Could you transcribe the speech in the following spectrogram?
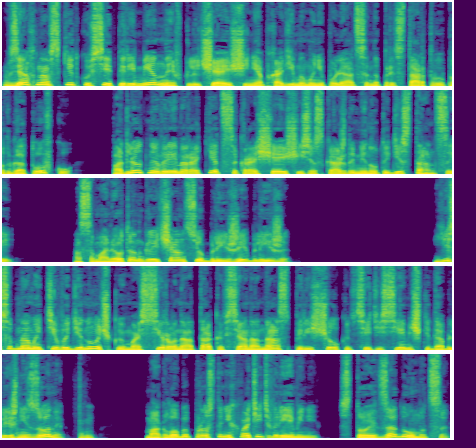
Взяв навскидку все переменные, включающие необходимые манипуляции на предстартовую подготовку, подлетное время ракет, сокращающееся с каждой минутой дистанцией, а самолеты англичан все ближе и ближе. Если бы нам идти в одиночку, и массированная атака вся на нас, перещелкать все эти семечки до ближней зоны, хм, могло бы просто не хватить времени. Стоит задуматься.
